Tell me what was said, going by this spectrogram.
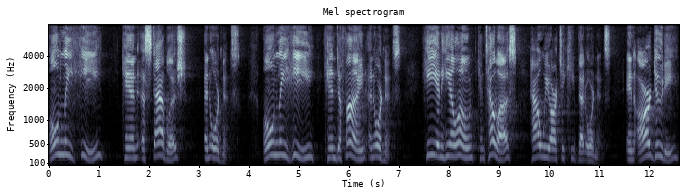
Only He can establish an ordinance. Only He can define an ordinance. He and He alone can tell us how we are to keep that ordinance. And our duty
